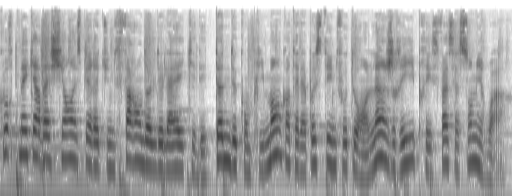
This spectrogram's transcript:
Courtney Kardashian espérait une farandole de likes et des tonnes de compliments quand elle a posté une photo en lingerie prise face à son miroir.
